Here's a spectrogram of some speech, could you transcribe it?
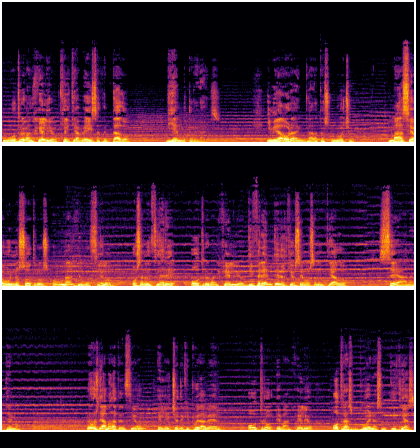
u otro evangelio que el que habéis aceptado, bien lo toleráis. Y mira ahora en Gálatas 1.8. Más si aún nosotros o un ángel del cielo os anunciare otro evangelio diferente del que os hemos anunciado, sea anatema. ¿No os llama la atención el hecho de que pueda haber otro evangelio, otras buenas noticias?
